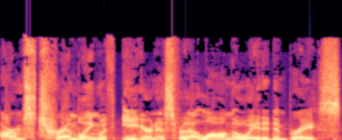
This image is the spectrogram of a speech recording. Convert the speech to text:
arms trembling with eagerness for that long awaited embrace.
